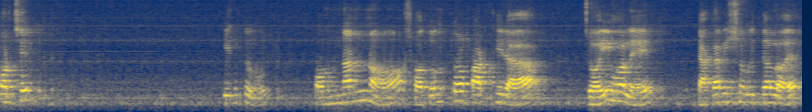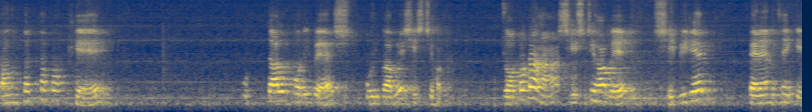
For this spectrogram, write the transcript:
করছে। কিন্তু অন্যান্য স্বতন্ত্র প্রার্থীরা জয়ী হলে ঢাকা বিশ্ববিদ্যালয়ে অন্ততপক্ষে উত্তাল পরিবেশ ওইভাবে সৃষ্টি হবে। যতটা না সৃষ্টি হবে, শিবিরের প্যানেল থেকে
